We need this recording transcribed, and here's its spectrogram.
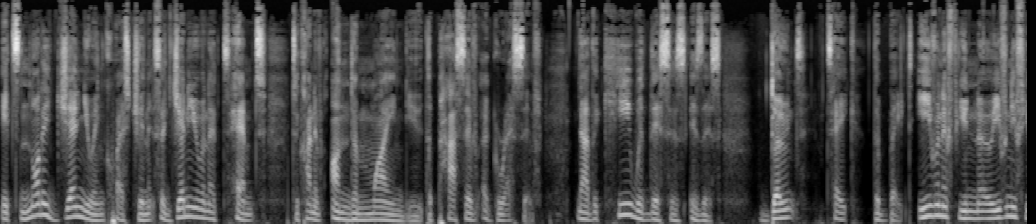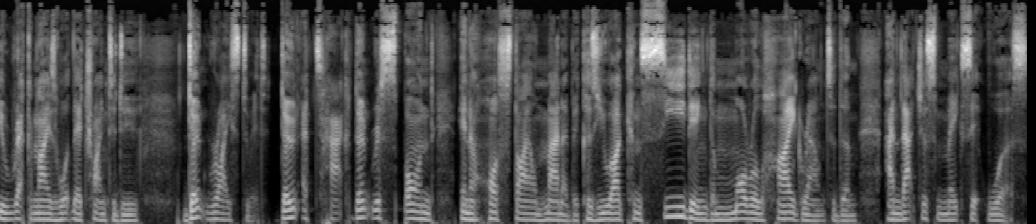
it's not a genuine question. It's a genuine attempt to kind of undermine you the passive aggressive. Now the key with this is is this. Don't take the bait. Even if you know, even if you recognize what they're trying to do, don't rise to it. Don't attack. Don't respond in a hostile manner because you are conceding the moral high ground to them. And that just makes it worse.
